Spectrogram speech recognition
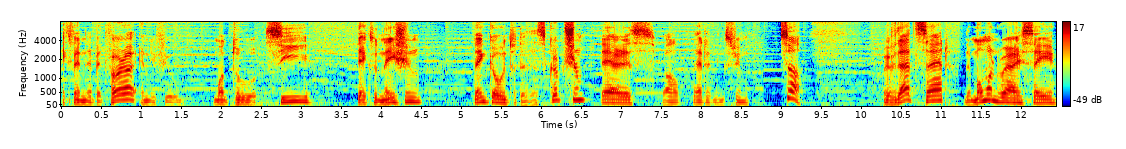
explain it a bit further. And if you want to see the explanation, then go into the description. There is, well, the editing stream. So, with that said, the moment where I say,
